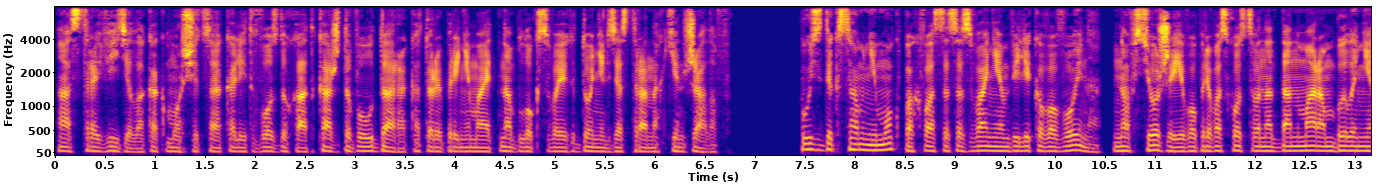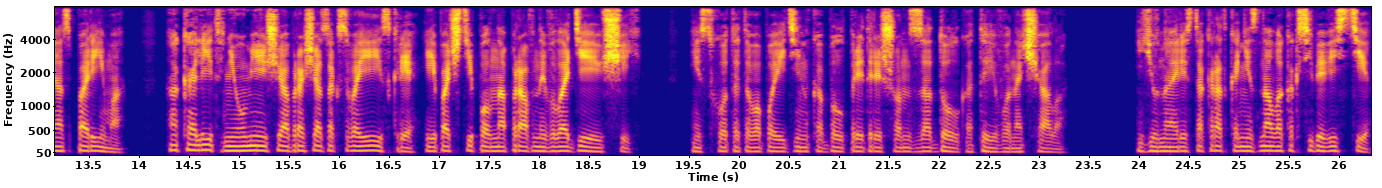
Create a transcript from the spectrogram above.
Астра видела, как морщится околит воздуха от каждого удара, который принимает на блок своих до нельзя странных кинжалов. Пусть Дек сам не мог похвастаться званием великого воина, но все же его превосходство над Данмаром было неоспоримо. Акалит, не умеющий обращаться к своей искре и почти полноправный владеющий. Исход этого поединка был предрешен задолго до его начала. Юная аристократка не знала, как себя вести.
